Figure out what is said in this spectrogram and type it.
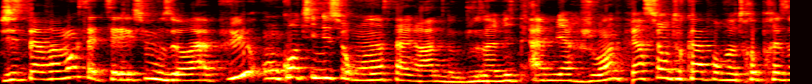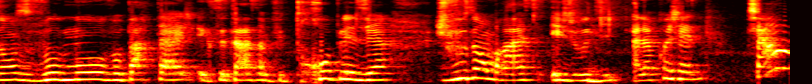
J'espère vraiment que cette sélection vous aura plu. On continue sur mon Instagram, donc je vous invite à m'y rejoindre. Merci en tout cas pour votre présence, vos mots, vos partages, etc. Ça me fait trop plaisir. Je vous embrasse et je vous dis à la prochaine. Ciao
